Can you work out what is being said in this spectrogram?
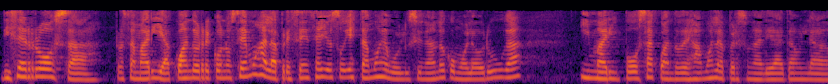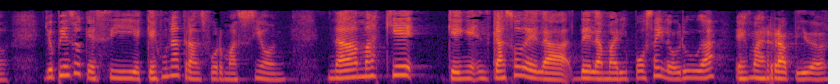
Dice Rosa, Rosa María, cuando reconocemos a la presencia yo soy, estamos evolucionando como la oruga y mariposa cuando dejamos la personalidad a un lado. Yo pienso que sí, que es una transformación. Nada más que, que en el caso de la, de la mariposa y la oruga es más rápido.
